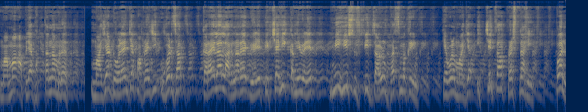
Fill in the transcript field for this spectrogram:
मामा आपल्या भक्तांना म्हणत माझ्या डोळ्यांच्या पापण्याची उघडझाप करायला लागणाऱ्या वेळेपेक्षाही कमी वेळेत मी ही सृष्टी जाळून भस्म करीन. केवळ माझ्या इच्छेचा प्रश्न आहे. पण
